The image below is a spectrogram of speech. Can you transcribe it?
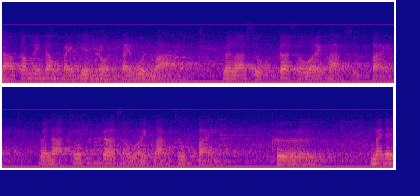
เราก็ไม่ต้องไปดิ้นรนไปวุ่นวาย เวลาสุขก็เสวยความสุขไป เวลาทุกข์ก็เสวยความทุกข์ไป คือไม่ได้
